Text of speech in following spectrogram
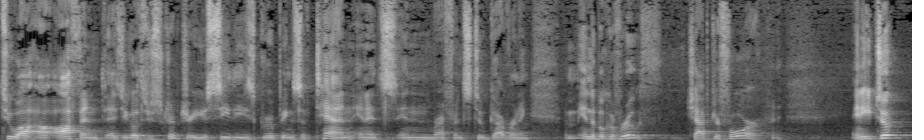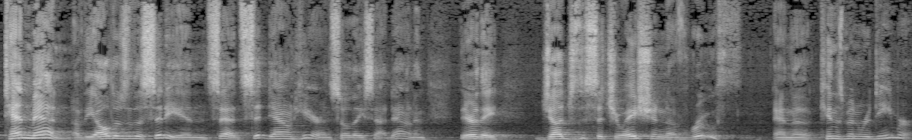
Too uh, uh, often, as you go through Scripture, you see these groupings of 10, and it's in reference to governing. In the book of Ruth, chapter 4, and he took 10 men of the elders of the city and said, Sit down here. And so they sat down. And there they judged the situation of Ruth and the kinsman redeemer,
